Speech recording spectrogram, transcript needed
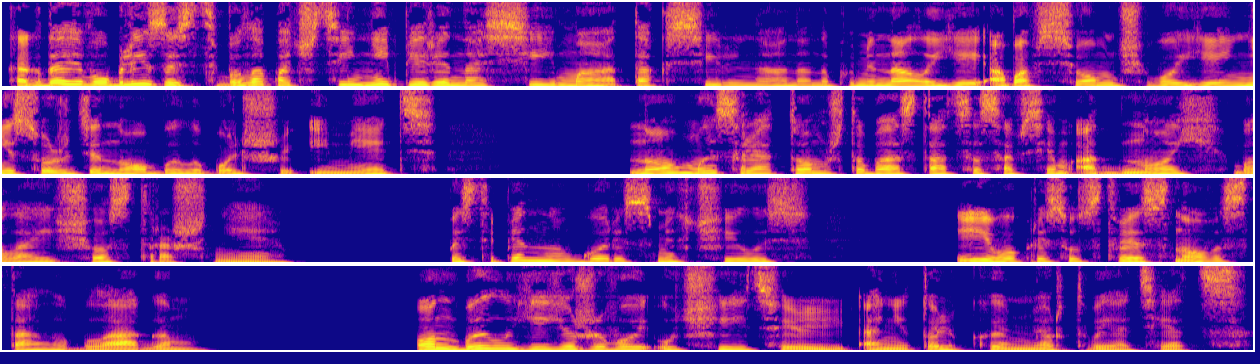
когда его близость была почти непереносима, так сильно она напоминала ей обо всем, чего ей не суждено было больше иметь. Но мысль о том, чтобы остаться совсем одной, была еще страшнее. Постепенно горе смягчилось, и его присутствие снова стало благом. Он был ее живой учитель, а не только мертвый отец.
